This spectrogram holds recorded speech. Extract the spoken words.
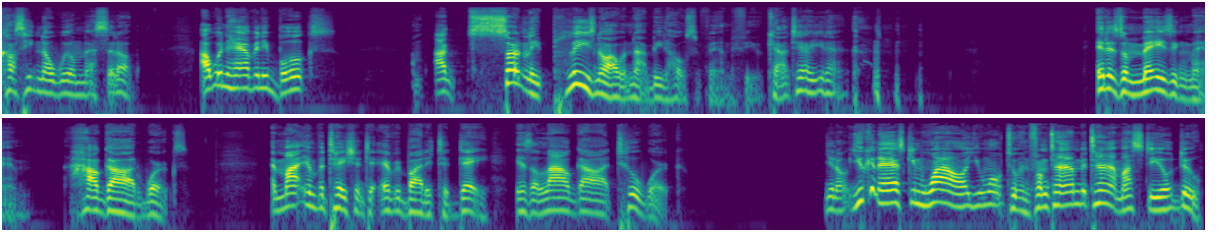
because he know we'll mess it up. I wouldn't have any books. Um, I certainly, please know I would not be the host of Family Feud. Can I tell you that? it is amazing, man, how God works. And my invitation to everybody today is allow God to work. You know, you can ask him why all you want to, and from time to time I still do.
